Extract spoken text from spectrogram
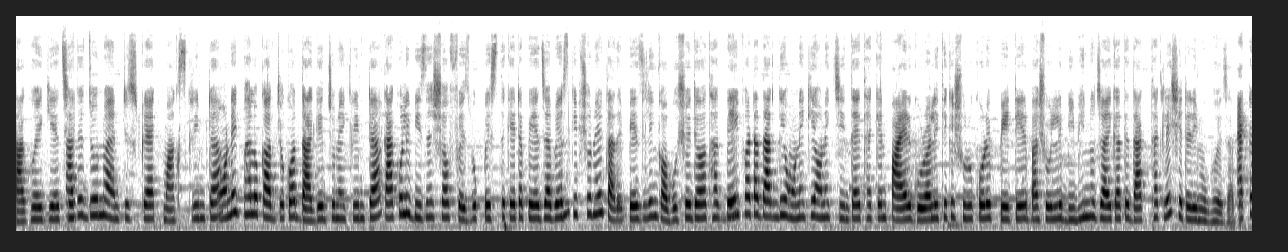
দাগ হয়ে গিয়েছে। তাদের জন্য অ্যান্টি স্ক্র্যাক মাস্ক ক্রিমটা অনেক ভালো কার্যকর দাগের জন্য এই ক্রিমটা Kakoli business shop Facebook page থেকে এটা পেয়ে যাবে ডিসক্রিপশনে তাদের পেজ লিংক অবশ্যই দেওয়া থাকবে। এই ফাটা দাগ নিয়ে অনেকে অনেক চিন্তায় থাকেন। পায়ের গোড়ালি থেকে শুরু করে পেটের বা শরীরের বিভিন্ন জায়গাতে দাগ থাকলে সেটা রিমুভ হয়ে যাবে। একটা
